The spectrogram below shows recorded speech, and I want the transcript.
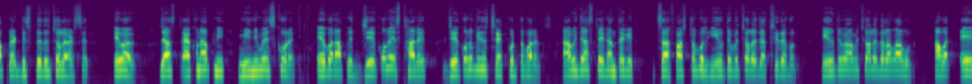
আপনার ডিসপ্লেতে চলে আসছে। এভাবে জাস্ট এখন আপনি মিনিমাইজ করে এবার আপনি যে কোনো স্থানে যে কোনো কিছু চেক করতে পারেন। আমি জাস্ট এখান থেকে ফার্স্ট অফ অল ইউটিউবে চলে যাচ্ছি। দেখুন ইউটিউবে আমি চলে গেলাম এবং আমার এই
